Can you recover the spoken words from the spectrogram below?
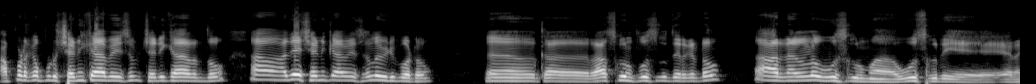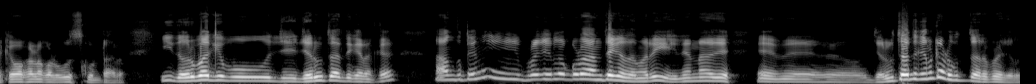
అప్పటికప్పుడు క్షణికావేశం క్షణికానందం అదే క్షణికావేశంలో విడిపోవటం రాసుకుని పూసుకుని తిరగటం ఆరు నెలల్లో ఊసుకుని మా ఊసుకుని వెనక ఒకళ్ళొకళ్ళు ఊసుకుంటారు. ఈ దౌర్భాగ్యపు జరుగుతుంది కనుక అందుకని ప్రజల్లో కూడా అంతే కదా మరి. నిన్న జరుగుతుంది కనుక అడుగుతారు ప్రజలు.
